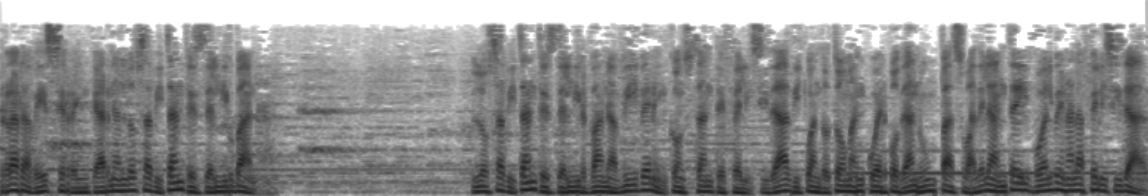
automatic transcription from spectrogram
Rara vez se reencarnan los habitantes del nirvana. Los habitantes del nirvana viven en constante felicidad y cuando toman cuerpo dan un paso adelante y vuelven a la felicidad.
